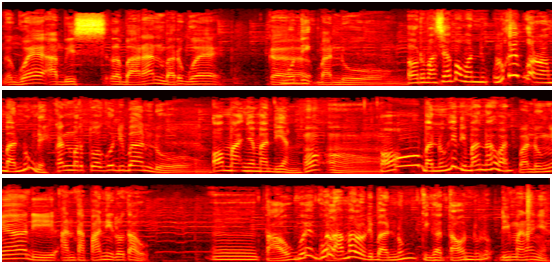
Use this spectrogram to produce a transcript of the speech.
gue abis lebaran baru gue ke Mudik. Bandung. Oh rumah siapa Wan? Lu kayak bukan orang Bandung deh. Kan mertua gue di Bandung. Oh maknya Madiang. Oh, oh. Oh Bandungnya di mana Wan? Bandungnya di Antapani lo tahu? Hmm, tahu gue. Gue lama loh di Bandung, tiga tahun dulu Di mananya?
